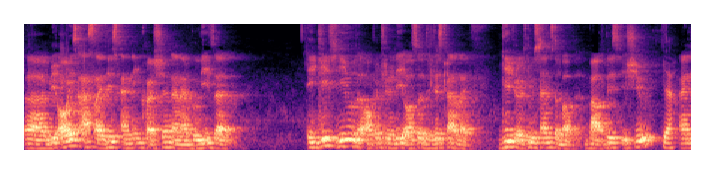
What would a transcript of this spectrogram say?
uh, we always ask like this ending question, and I believe that it gives you the opportunity also to just kind of like give your two cents about about this issue. Yeah. And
